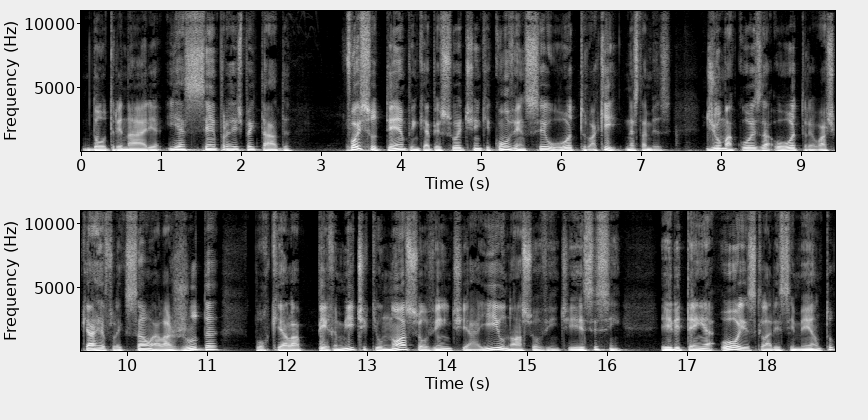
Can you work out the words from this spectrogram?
doutrinária e é sempre respeitada. Foi-se o tempo em que a pessoa tinha que convencer o outro, aqui, nesta mesa, de uma coisa ou outra. Eu acho que a reflexão, ela ajuda porque ela permite que o nosso ouvinte, aí o nosso ouvinte, esse sim, ele tenha o esclarecimento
